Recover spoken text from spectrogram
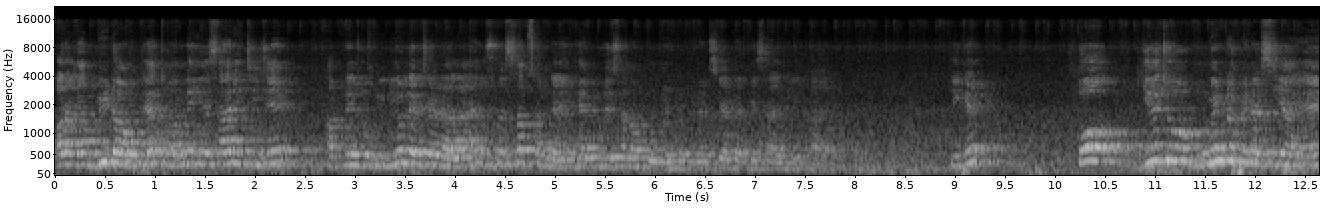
और अगर भी डाउट है तो हमने ये सारी चीज़ें अपने जो वीडियो लेक्चर डाला है, उसमें सब समझाई calculation of movement of inertia करके शायद लिखा है। ठीक है? तो ये जो मूवमेंट ऑफ़ इनर्शिया है,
